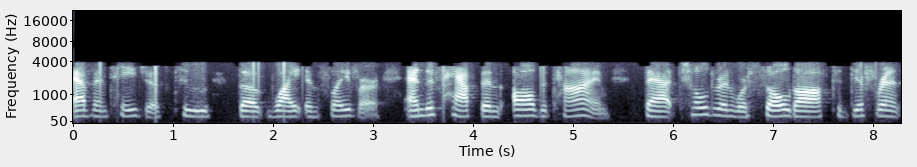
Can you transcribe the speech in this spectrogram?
advantageous to the white enslaver. And this happened all the time that children were sold off to different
